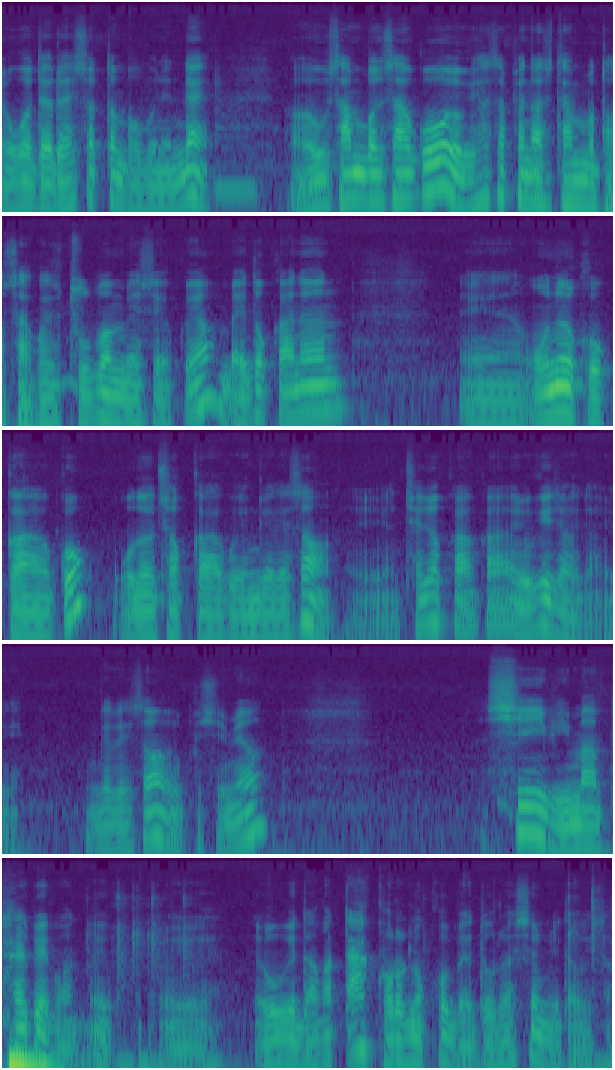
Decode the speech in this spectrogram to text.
요거대로 했었던 부분인데 어, 여기서 한번 사고 여기 화살표 나왔을 때한 번 더 사고 그래서 두 번 매수했고요. 매도가는 예, 오늘 고가하고 오늘 저가하고 연결해서 예, 최저가가 여기죠, 여기 여기. 연결해서 여기 보시면 12만 800원 예, 여기다가 딱 걸어놓고 매도를 했습니다. 여기서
